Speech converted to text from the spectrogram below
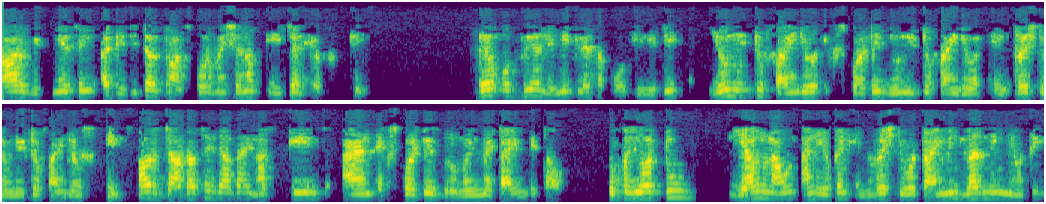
are witnessing a digital transformation of H and everything there would be a limitless opportunity you need to find your expertise you need to find your interest you need to find your skills और ज़्यादा से ज़्यादा इन स्किल्स एंड एक्सपर्टीज ग्रूमिंग में टाइम बिताओ। Because you are too young now and you can invest your time in learning new thing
